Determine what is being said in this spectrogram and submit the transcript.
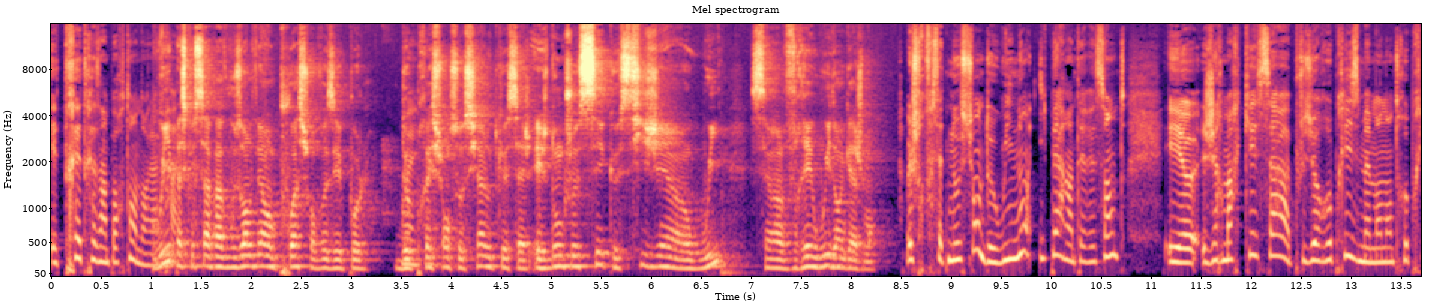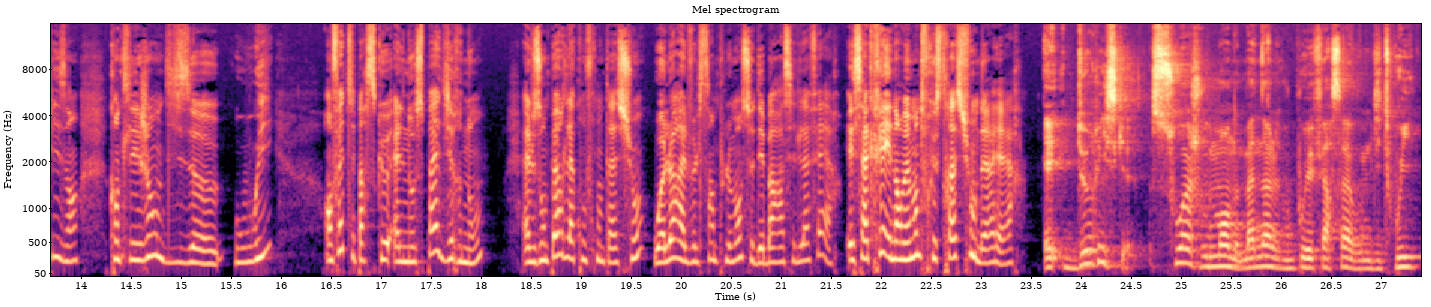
est très très important dans la Oui, phrase. parce que ça va vous enlever un poids sur vos épaules de Ouais. pression sociale ou de que sais-je. Et donc je sais que si j'ai un oui, c'est un vrai oui d'engagement. Je trouve cette notion de oui-non hyper intéressante. Et euh, j'ai remarqué ça à plusieurs reprises, même en entreprise. hein. Quand les gens disent euh, oui, en fait, c'est parce qu'elles n'osent pas dire non. Elles ont peur de la confrontation, ou alors elles veulent simplement se débarrasser de l'affaire. Et ça crée énormément de frustration derrière. Et deux risques. Soit je vous demande, Manal, vous pouvez faire ça, vous me dites oui,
